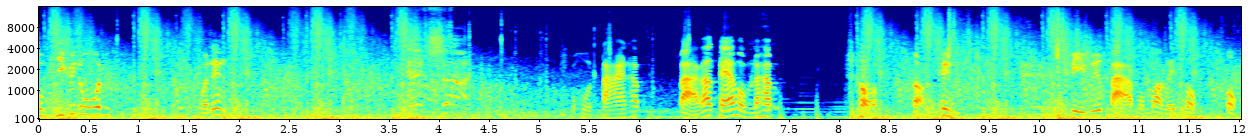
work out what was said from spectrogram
ผมยิงไม่โดนหัวหนึ่ง Headshot! โอ้โหตายครับ ป่าก็แพ้ผมนะครับสองสองหนึ่งฝีมือป่าผมบอกเลยตกตก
